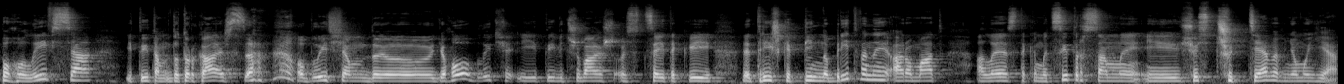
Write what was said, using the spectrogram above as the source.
поголився, і ти там доторкаєшся обличчям до його обличчя, і ти відчуваєш ось цей такий е, трішки пінно-брітвений аромат, але з такими цитрусами і щось чуттєве в ньому є.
